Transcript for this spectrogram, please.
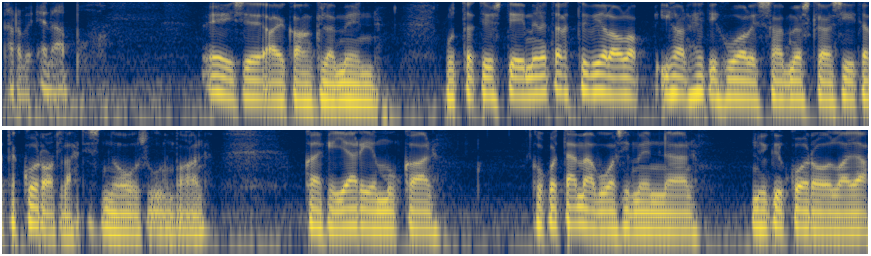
tarvitse enää puhua. Ei se aika on kyllä mennyt. Mutta tietysti ei meidän tarvitse vielä olla ihan heti huolissaan myöskään siitä, että korot lähtisivät nousuun, vaan kaiken järjen mukaan koko tämä vuosi mennään nykykoroilla ja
